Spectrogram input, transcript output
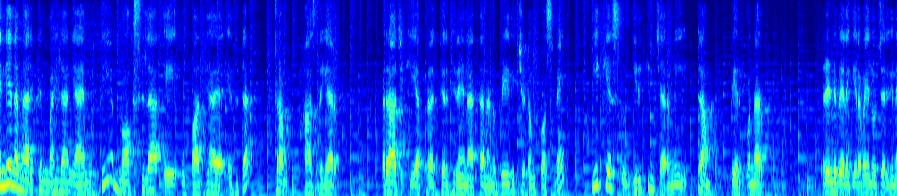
ఇండియన్ అమెరికన్ మహిళా న్యాయమూర్తి మాక్సిలా ఏ ఉపాధ్యాయ ఎదుట ట్రంప్ హాజరయ్యారు రాజకీయ ప్రత్యర్థినైన తనను వేధించడం కోసమే ఈ కేసు ఇరికించారని ట్రంప్ పేర్కొన్నారు. రెండు వేల ఇరవైలో జరిగిన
